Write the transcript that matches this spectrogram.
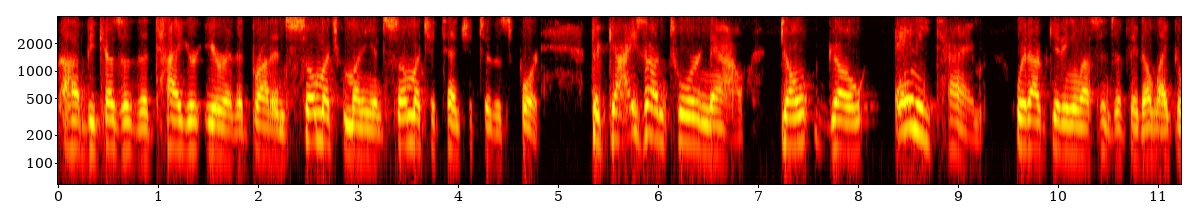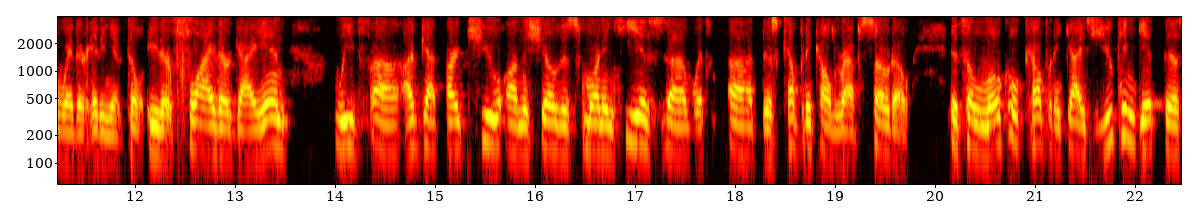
uh, because of the Tiger era that brought in so much money and so much attention to the sport. The guys on tour now don't go any time without getting lessons if they don't like the way they're hitting it. They'll either fly their guy in. We've uh, I've got Art Chu on the show this morning. He is uh, with uh, this company called Rapsodo. It's a local company, guys. You can get this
